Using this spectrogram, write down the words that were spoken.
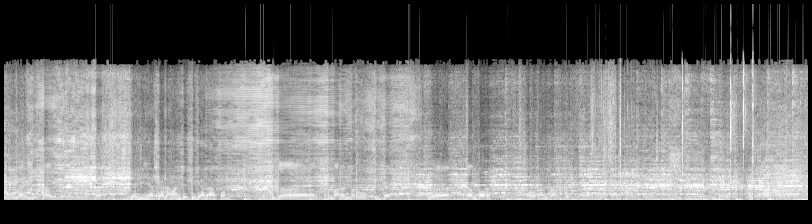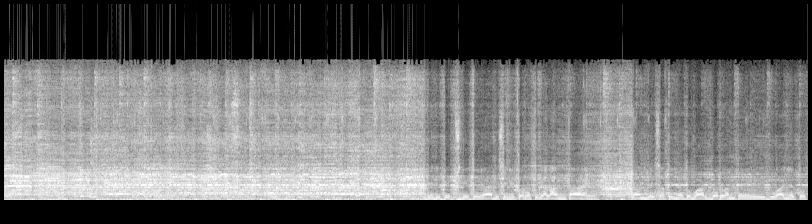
mengenai muka gitu kan jadinya sekarang lantai tiga ada apa? Bang? Kemarin baru pindah buat kantor Oh kantor. Jadi tips gitu ya, di sini tuh ada tiga lantai. Lantai satunya itu barber, lantai duanya tuh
